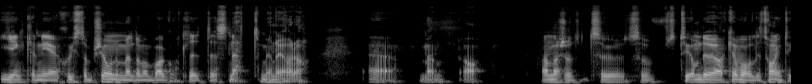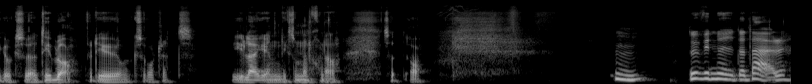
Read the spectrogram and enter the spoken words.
egentligen är schyssta personer men de har bara gått lite snett menar jag då. Eh, men ja, annars så, så, så, om det ökar valdeltagandet tycker jag också att det är bra för det är också varit rätt, det är ju lägre än liksom nationella. Så ja. Mm. Då är vi nöjda där.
